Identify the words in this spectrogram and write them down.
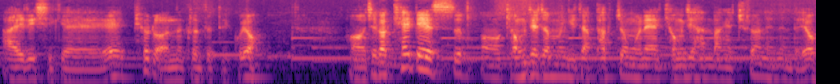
Irish계의 표를 얻는 그런 뜻도 있고요. 어, 제가 KBS 어, 경제 전문 기자 박종훈의 경제 한방에 출연했는데요.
